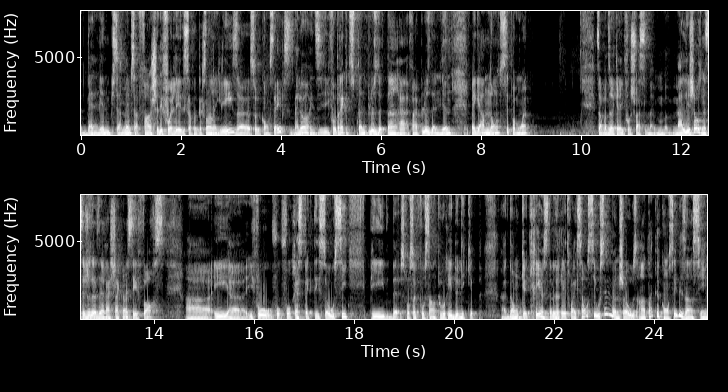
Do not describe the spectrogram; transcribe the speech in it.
d'admin, puis ça même ça fâchait des fois les, certaines personnes dans l'Église sur le conseil. Puis mais là, il, dit, il faudrait que tu prennes plus de temps à faire plus d'admin. Mais regarde, non, c'est pas moi. Ça veut pas dire qu'il faut que je fasse mal les choses, mais c'est juste de dire à chacun ses forces euh, et euh, il faut, faut, faut, respecter ça aussi. Puis c'est pour ça qu'il faut s'entourer d'une équipe. Euh, donc, créer un système de rétroaction, c'est aussi une bonne chose en tant que conseil des anciens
